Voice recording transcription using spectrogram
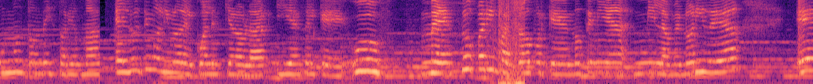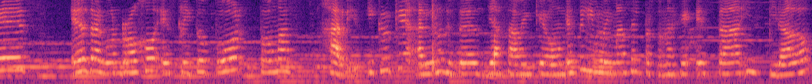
un montón de historias más. El último libro del cual les quiero hablar y es el que, uff, me súper impactó porque no tenía ni la menor idea. Es El Dragón Rojo escrito por Thomas Harris. Y creo que algunos de ustedes ya saben que este libro y más el personaje está inspirado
